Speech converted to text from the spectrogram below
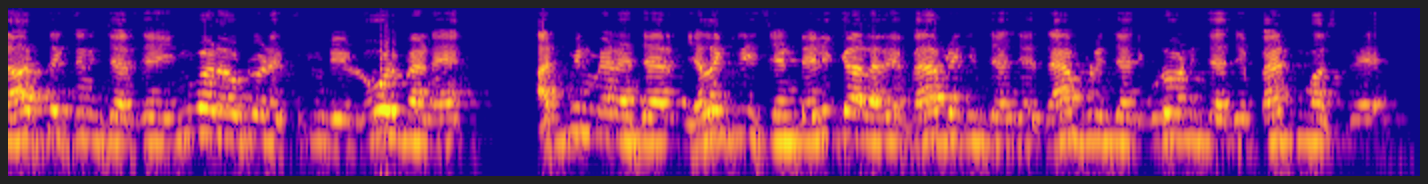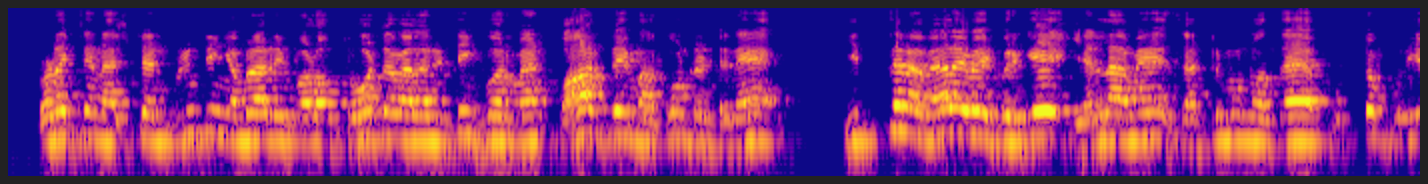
large section incharge inward outward executive load man admin manager electrician telecaller fabric incharge sample incharge godown incharge pad master production assistant printing embroidery follow தோட்ட வேலை நிட்டிங் ஃபோர்மேன் பார்ட் டைம் அக்கௌண்டன்ட்னு இத்தனை வேலை வாய்ப்பு இருக்கு. எல்லாமே சற்று முன் வந்த புத்தம் புதிய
